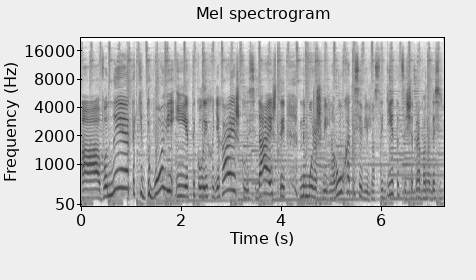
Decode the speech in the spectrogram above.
А, вони такі дубові, і ти, коли їх одягаєш, коли сідаєш, ти не можеш вільно рухатися, вільно сидіти. Це ще треба на 10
